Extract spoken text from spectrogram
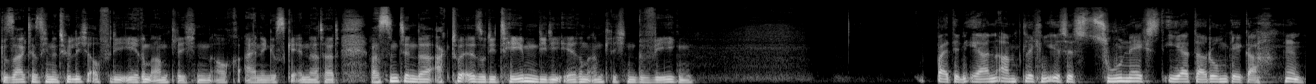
gesagt, dass sich natürlich auch für die Ehrenamtlichen auch einiges geändert hat. Was sind denn da aktuell so die Themen, die die Ehrenamtlichen bewegen? bei den Ehrenamtlichen ist es zunächst eher darum gegangen,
